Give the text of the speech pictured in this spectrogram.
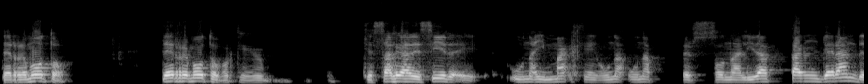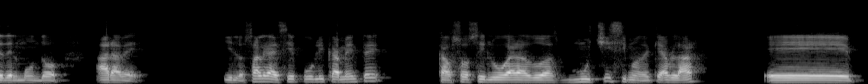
terremoto, terremoto, porque que salga a decir eh, una imagen, una, una personalidad tan grande del mundo árabe y lo salga a decir públicamente, causó sin lugar a dudas muchísimo de qué hablar. Eh,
